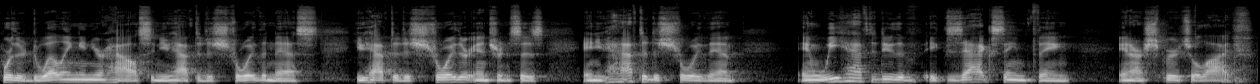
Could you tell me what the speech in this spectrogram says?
where they're dwelling in your house and you have to destroy the nests. You have to destroy their entrances and you have to destroy them. And we have to do the exact same thing in our spiritual life.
